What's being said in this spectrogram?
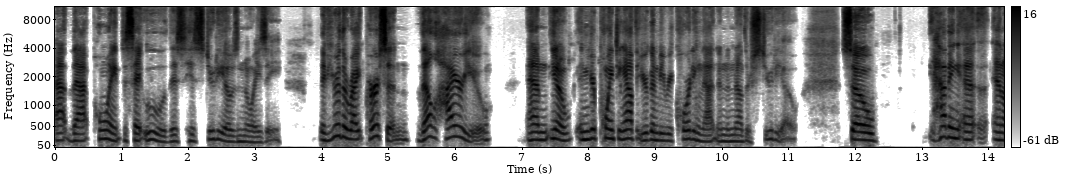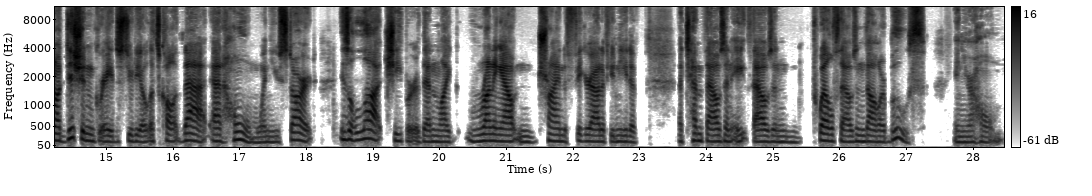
at that point to say, "Ooh, this his studio's noisy." If you're the right person, they'll hire you and you know and you're pointing out that you're going to be recording that in another studio so having a, an audition grade studio let's call it that at home when you start is a lot cheaper than like running out and trying to figure out if you need a, a $10,000, $8,000, $12,000 booth in your home.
